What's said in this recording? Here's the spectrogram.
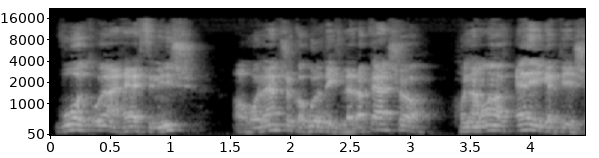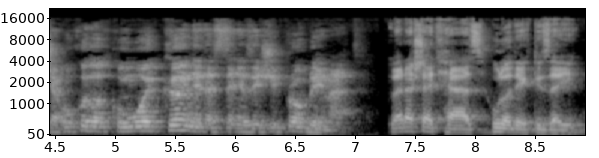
Volt olyan helyszín is, ahol nem csak a hulladék lerakása, hanem annak elégetése okozott komoly környezetszennyezési problémát. Veresegyház hulladéktüzei.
